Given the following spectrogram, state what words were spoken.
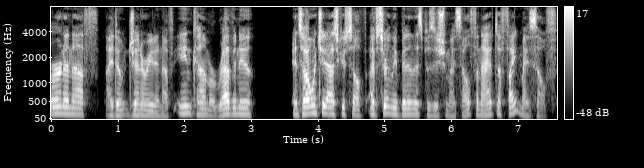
earn enough. I don't generate enough income or revenue. And so I want you to ask yourself I've certainly been in this position myself, and I have to fight myself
